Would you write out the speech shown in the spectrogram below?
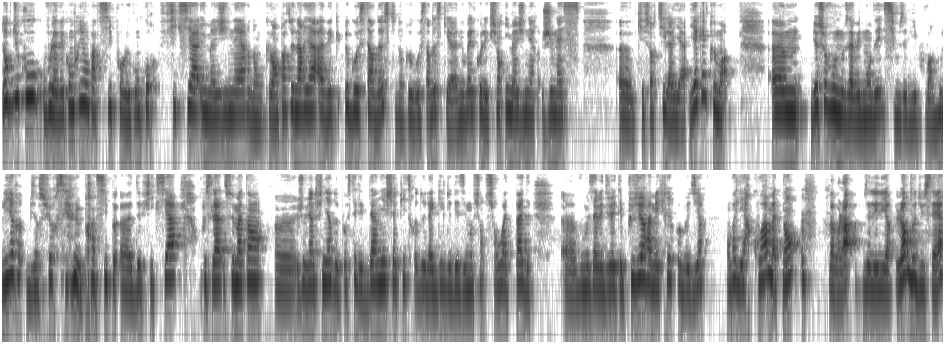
Donc du coup, vous l'avez compris, on participe pour le concours Fixia Imaginaire, donc en partenariat avec Hugo Stardust. Donc Hugo Stardust qui est la nouvelle collection Imaginaire Jeunesse euh, qui est sortie là il y a, quelques mois. Euh, bien sûr, vous nous avez demandé si vous alliez pouvoir nous lire. Bien sûr, c'est le principe euh, de Fixia. En plus, là, ce matin, euh, je viens de finir de poster les derniers chapitres de la Guilde des émotions sur Wattpad. Euh, vous avez déjà été plusieurs à m'écrire pour me dire on va lire quoi maintenant? Bah voilà, vous allez lire L'Orbe du cerf.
